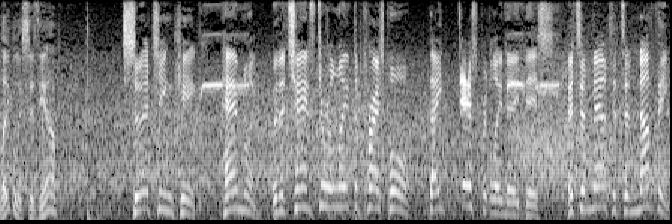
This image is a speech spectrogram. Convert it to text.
Legally, says the ump. Searching kick. Hamling with a chance to relieve the press. Poor. They desperately need this. It's amounted to nothing.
